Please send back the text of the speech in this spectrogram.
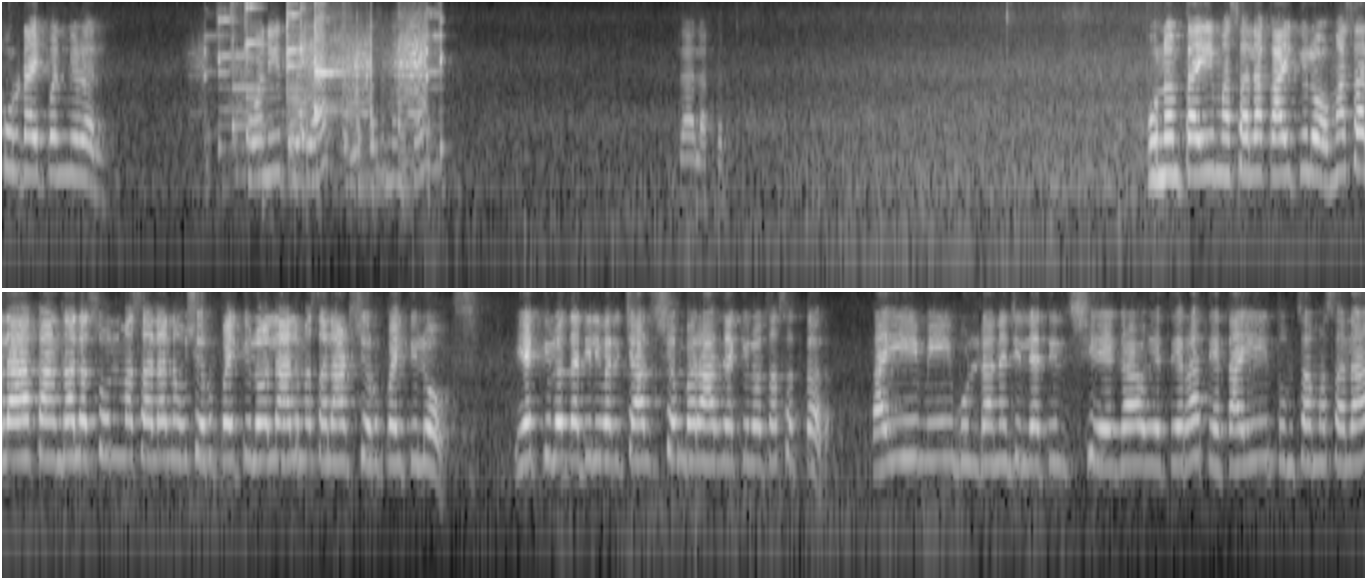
कुरडाई पण मिळेल. कोणी तुझ्या एकच मिनिट. झाला कट. पूनमताई मसाला काय किलो? मसाला कांदा लसूण मसाला नऊशे रुपये किलो लाल मसाला आठशे रुपये किलो. एक किलोचा डिलिव्हरी चार्ज शंभर अर्ध्या किलोचा सत्तर. ताई मी बुलढाणा जिल्ह्यातील शेगाव येथे राहते. ताई तुमचा मसाला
